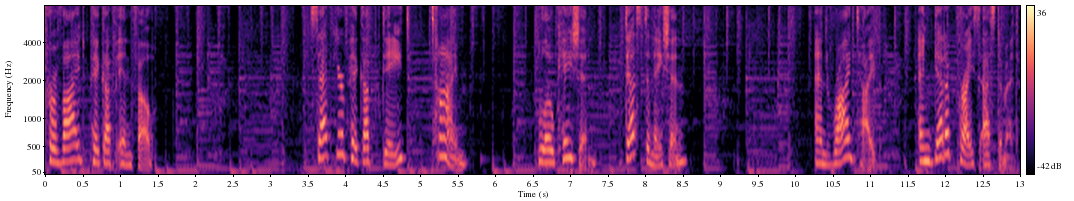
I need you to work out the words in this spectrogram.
Provide pickup info. Set your pickup date, time, location, destination, and ride type, and get a price estimate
